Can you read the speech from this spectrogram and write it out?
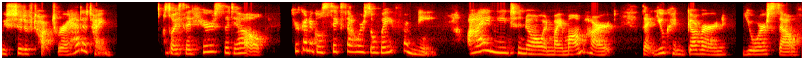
we should have talked to her ahead of time. So I said, here's the deal. You're going to go six hours away from me. I need to know in my mom heart that you can govern yourself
